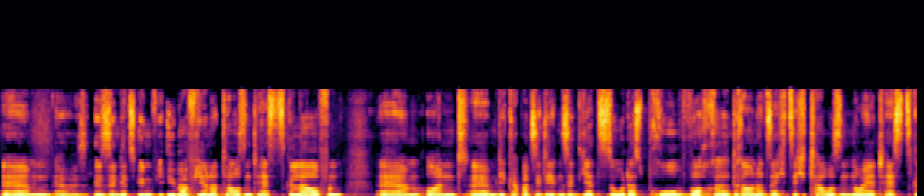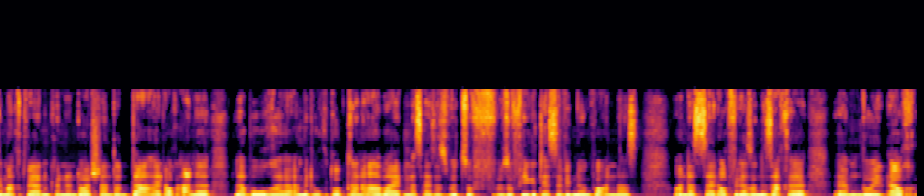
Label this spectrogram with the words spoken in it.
ähm, äh, sind jetzt irgendwie über 400.000 Tests gelaufen ähm, und ähm, die Kapazitäten sind jetzt so, dass pro Woche 360.000 neue Tests gemacht werden können in Deutschland und da halt auch alle Labore mit Hochdruck dran arbeiten. Das heißt, es wird so, so viel getestet wie nirgendwo anders. Und das ist halt auch wieder so eine Sache, ähm, wo auch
